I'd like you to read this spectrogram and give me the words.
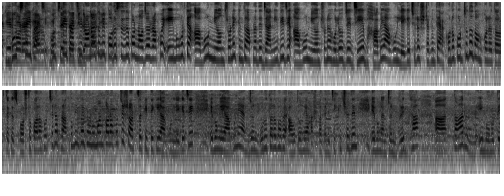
একের পর এক ঘর বুঝতেই পারছি। রনা তুমি পরিস্থিতির উপর নজর রাখো। এই মুহূর্তে আগুন নিয়ন্ত্রণে কিন্তু আপনাদের জানিয়ে দিই যে আগুন নিয়ন্ত্রণে হলেও যে যেভাবে আগুন লেগেছিল সেটা কিন্তু এখনও পর্যন্ত দমকলের তরফ থেকে স্পষ্ট করা হচ্ছে না। প্রাথমিকভাবে অনুমান করা হচ্ছে শর্ট সার্কিট থেকে আগুন লেগেছে এবং এই আগুনে একজন গুরুতরভাবে আহত হয়ে হাসপাতালে চিকিৎসাধীন এবং একজন বৃদ্ধা তার এই মুহূর্তে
